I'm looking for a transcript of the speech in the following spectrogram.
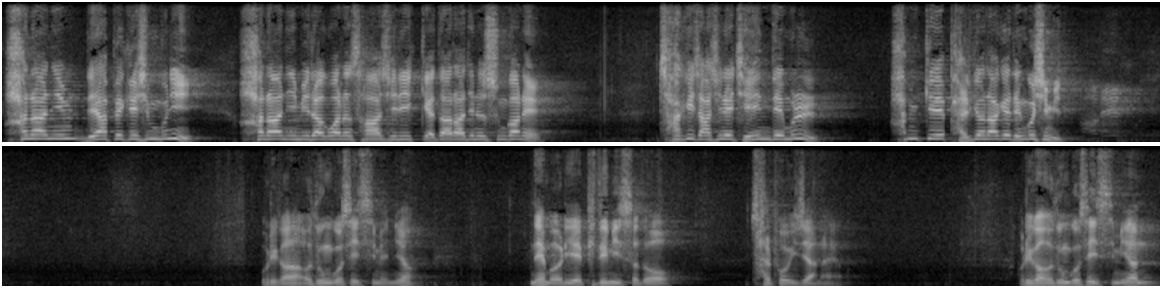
하나님 내 앞에 계신 분이 하나님이라고 하는 사실이 깨달아지는 순간에 자기 자신의 죄인됨을 함께 발견하게 된 것입니다. 우리가 어두운 곳에 있으면요. 내 머리에 비듬이 있어도 잘 보이지 않아요. 우리가 어두운 곳에 있으면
